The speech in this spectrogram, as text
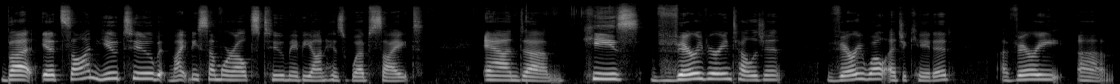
but it's on YouTube. It might be somewhere else too, maybe on his website. And um, he's very, very intelligent, very well educated, a very um,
